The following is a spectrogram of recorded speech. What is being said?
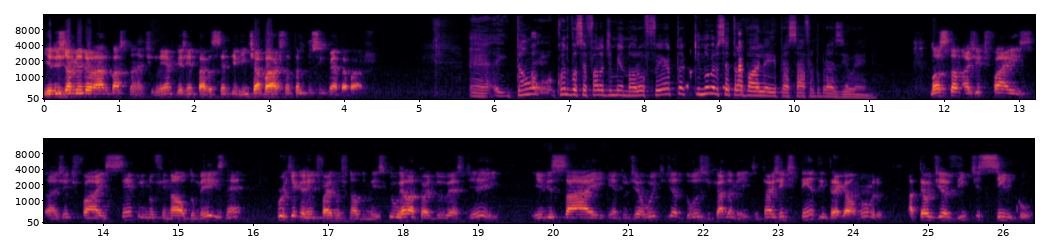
e eles já melhoraram bastante. Lembra que a gente estava 120 abaixo, nós estamos com 50 abaixo. É, então, quando você fala de menor oferta, que número você trabalha aí para a safra do Brasil, Enio? Nós tam, a gente faz a gente faz sempre no final do mês, né? Por que, que a gente faz no final do mês? Que o relatório do USDA ele sai entre o dia 8 e o dia 12 de cada mês. Então a gente tenta entregar o número até o dia 25,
